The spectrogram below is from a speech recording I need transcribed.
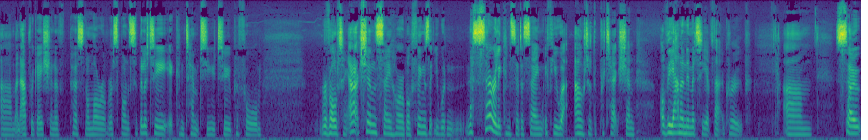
um, an abrogation of personal moral responsibility. It can tempt you to perform revolting actions, say horrible things that you wouldn't necessarily consider saying if you were out of the protection of the anonymity of that group. Um, so,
